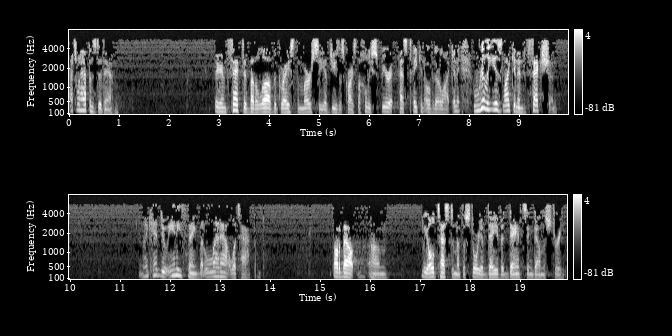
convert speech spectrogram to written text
That's what happens to them. They're infected by the love, the grace, the mercy of Jesus Christ. The Holy Spirit has taken over their life. And it really is like an infection. And they can't do anything but let out what's happened. I thought about um, the Old Testament, the story of David dancing down the street.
